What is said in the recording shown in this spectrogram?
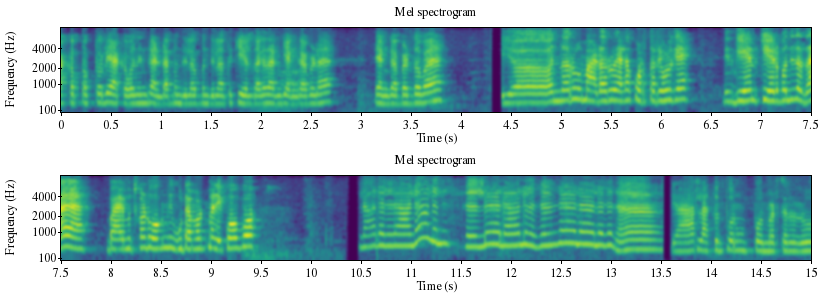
ಅಕ್ಕಪಕ್ಕದವ್ರು ಯಾಕವ ನಿನ್ನ ಗಂಡ ಬಂದಿಲ್ಲ ಬಂದಿಲ್ಲ ಅಂತ ಕೇಳಿದಾಗ ನನಗೆ ಹೆಂಗ ಬೇಡ? ಹೆಂಗ ಬೇಡ್ದವ? ಅಯ್ಯೋ ಅನ್ನೋರು ಮಾಡೋರು ಎಲ್ಲ ಕೊಡ್ತಾರೆ ಇವಳಿಗೆ. ನಿನ್ಗೆ ಏನು ಕೇಳಿ ಬಂದಿದ್ದದ ಬಾಯಿ ಮುಚ್ಕೊಂಡು ಹೋಗಿ ನೀವು ಊಟ ಮಾಡಿ ಮನೆಗೆ ಹೋಗು. ಯಾರು ಲಾಕನ್ ಫೋನ್ ಫೋನ್ ಮಾಡ್ತಾರರು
